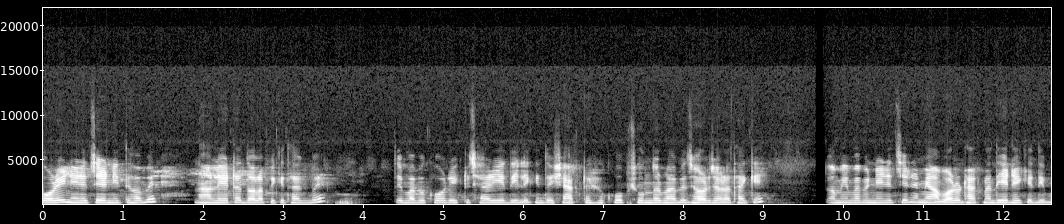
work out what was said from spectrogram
করেই নেড়ে চেড়ে নিতে হবে, নাহলে এটা দলা পেকে থাকবে। তো এভাবে করে একটু ছাড়িয়ে দিলে কিন্তু এই শাকটা খুব সুন্দরভাবে ঝরঝরা থাকে। তো আমি এভাবে নেড়ে চেড়ে আমি আবারও ঢাকনা দিয়ে ঢেকে দিব।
